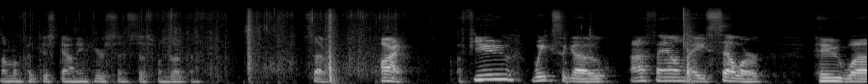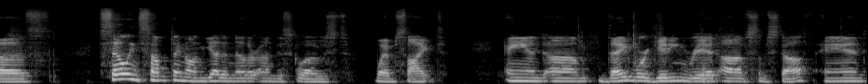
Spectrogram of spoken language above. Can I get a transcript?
I'm going to put this down in here since this one's open. So, all right a few weeks ago, I found a seller who was selling something on yet another undisclosed website. And um, they were getting rid of some stuff. And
